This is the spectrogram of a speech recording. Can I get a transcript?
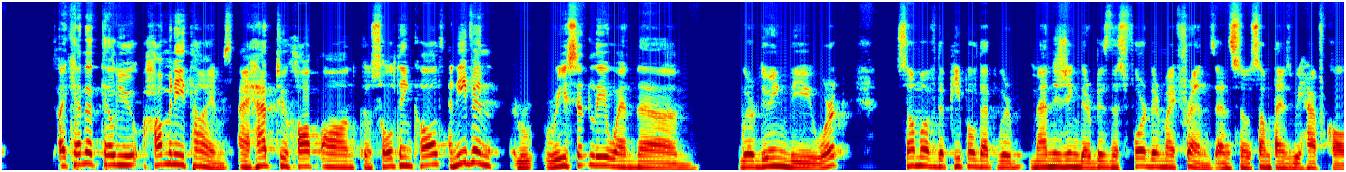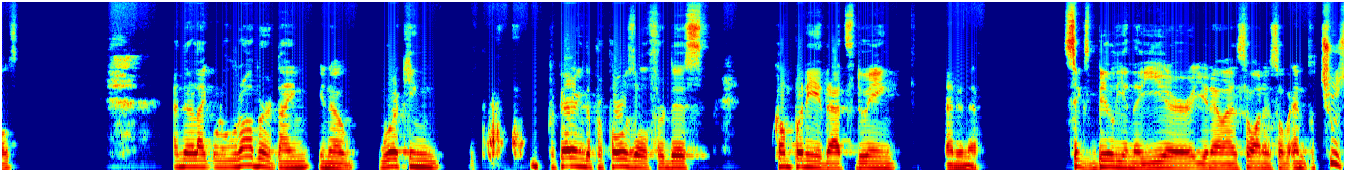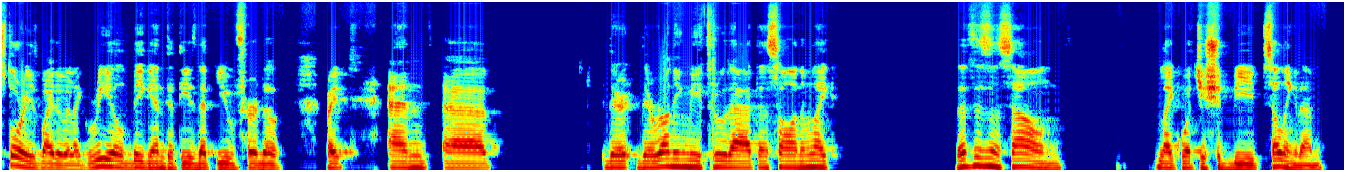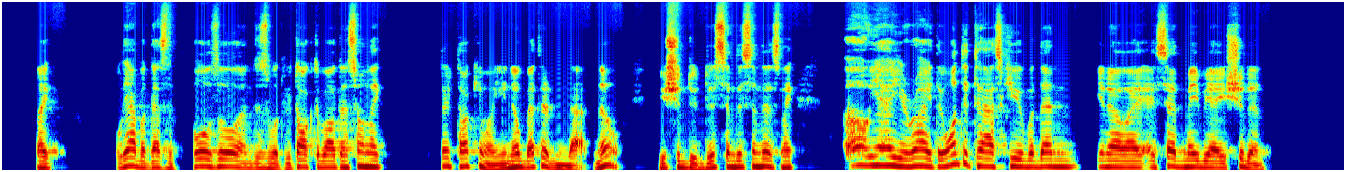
i cannot tell you how many times i had to hop on consulting calls and even r- recently when um, we're doing the work some of the people that we're managing their business for they're my friends and so sometimes we have calls and they're like well robert i'm you know working preparing the proposal for this company that's doing i don't know six billion a year you know and so on and so on and true stories by the way like real big entities that you've heard of right and uh they're they're running me through that and so on i'm like that doesn't sound like what you should be selling them. Like, well, yeah, but that's the proposal, and this is what we talked about. And so I'm like, they're talking about. You know better than that. No, you should do this and this and this. Like, oh yeah, you're right. I wanted to ask you, but then you know, I, I said maybe I shouldn't.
